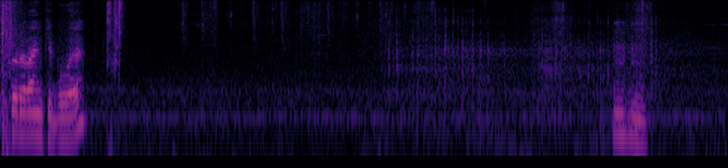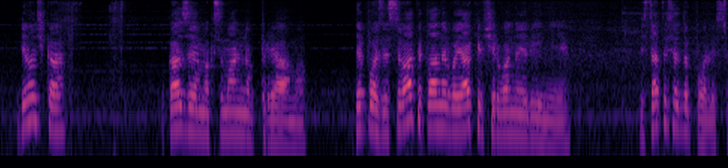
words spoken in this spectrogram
Здоровенькі були. Угу. Білочка показує максимально прямо. Депо, з'ясувати плани вояків червоної лінії. Дістатися до полісу.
